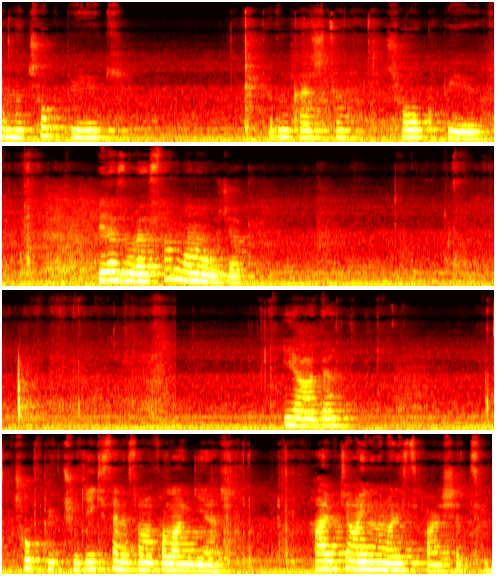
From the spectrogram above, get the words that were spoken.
Ama çok büyük. Tadım kaçtı. Çok büyük. Biraz uğraşsam bana olacak. İade. Çok büyük çünkü iki sene sonra falan giyer. Halbuki aynı numarayı sipariş ettim.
